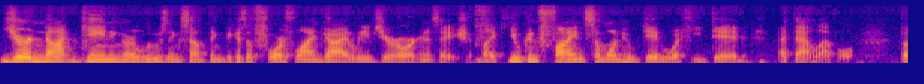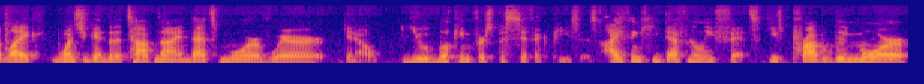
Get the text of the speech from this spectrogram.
you're not gaining or losing something because a fourth line guy leaves your organization. Like you can find someone who did what he did at that level. But like once you get into the top nine, that's more of where, you know, you looking for specific pieces. I think he definitely fits. He's probably more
